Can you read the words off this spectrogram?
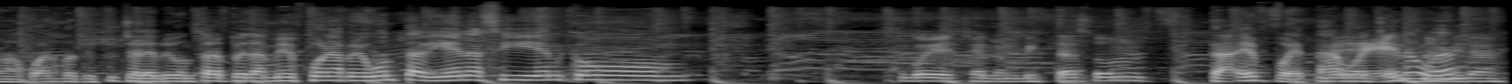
no me acuerdo qué chucha le preguntaron, pero también fue una pregunta bien así, bien como... Voy a echarle un vistazo. Está, es, fue- está bueno, weón.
